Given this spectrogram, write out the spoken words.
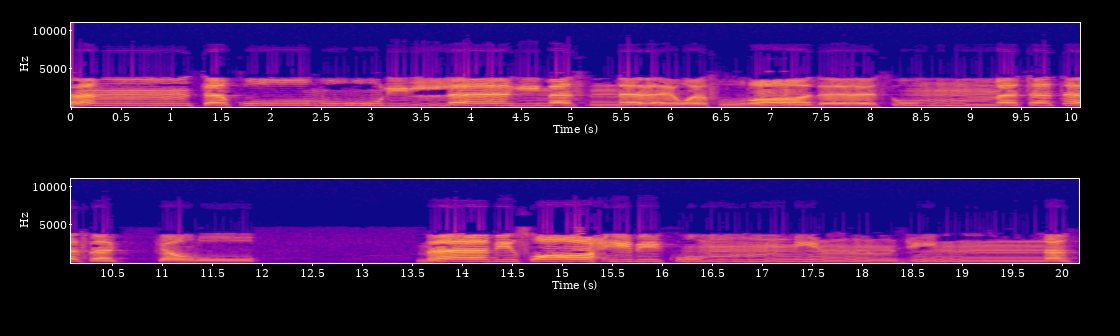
أن تقوموا لله مثنى وفرادا ثم تتفكروا ما بصاحبكم من جنة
